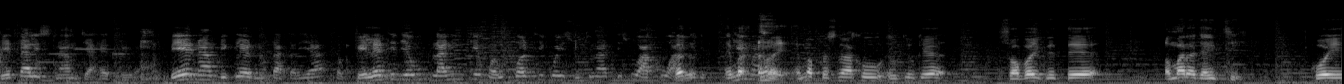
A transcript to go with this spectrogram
બેતાલીસ નામ જાહેર કર્યા બે નામ ડિક્લેર નતા કર્યા. તો પહેલેથી જ એવું પ્લાનિંગ કે ઉપરથી કોઈ સૂચનાથી શું આખું એમાં એમાં પ્રશ્ન આખું એવું થયું કે સ્વાભાવિક રીતે અમારા જ અહીંથી કોઈ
